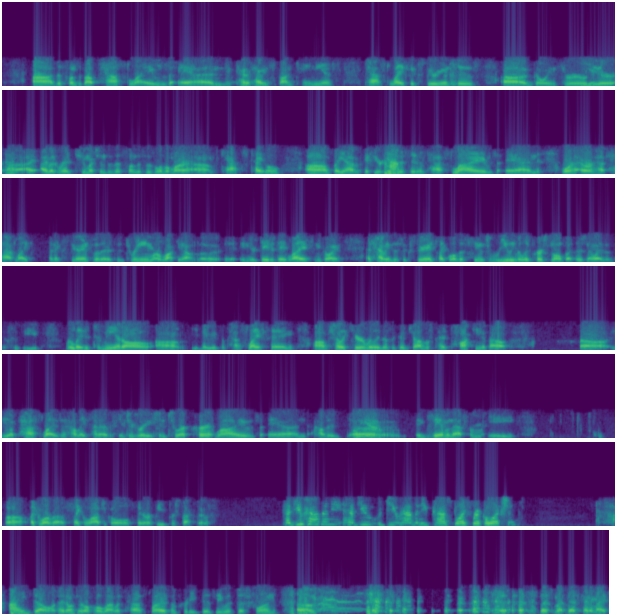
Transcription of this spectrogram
Uh, this one's about past lives and kind of having spontaneous past life experiences, uh, going through Yeah. either, uh, I, I haven't read too much into this one. This is a little bit more um, Cat's title. Uh, but yeah, if you're Uh-huh. interested in past lives and or or have had like an experience, whether it's a dream or walking out in, the, in your day-to-day life and going, and having this experience like, well, this seems really, really personal, but there's no way that this could be related to me at all. Um, maybe it's a past life thing. Um, Shelley Kaehr really does a good job of kind of talking about uh, you know past lives and how they kind of integrate into our current lives and how to uh, Oh, examine that from a uh, like more of a psychological therapy perspective. Have you have any? Have you? Do you have any past life recollections? I don't. I don't do a whole lot with past lives. I'm pretty busy with this one. Um, that's my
